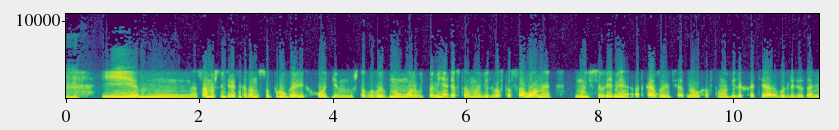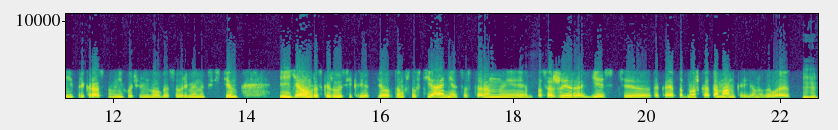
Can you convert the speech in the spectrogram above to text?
Uh-huh. И самое, что интересно, когда мы с супругой ходим, чтобы вы, ну, может быть, поменять автомобиль в автосалоны, мы все время отказываемся от новых автомобилей, хотя выглядят они прекрасно, у них очень много современных систем, и я вам расскажу секрет. Дело в том, что в Тиане со стороны пассажира есть э, такая подножка, атаманка ее называют. Угу.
